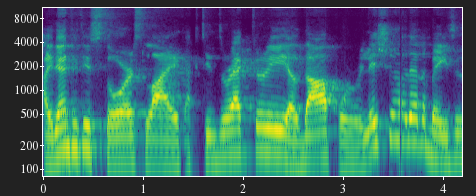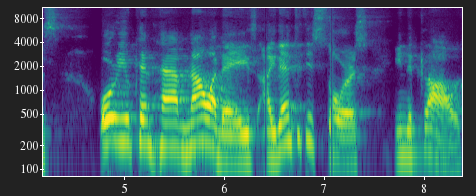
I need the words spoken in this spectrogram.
identity stores like Active Directory, LDAP, or relational databases, or you can have nowadays identity stores in the cloud.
